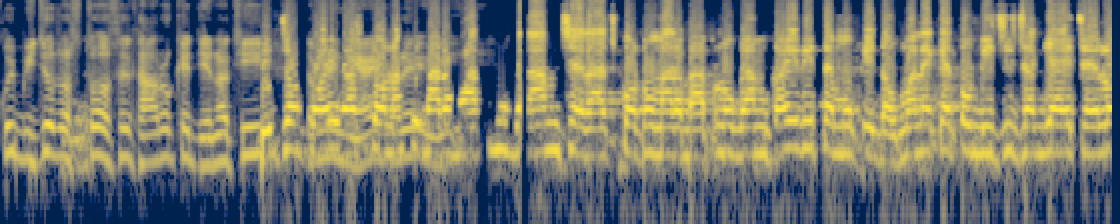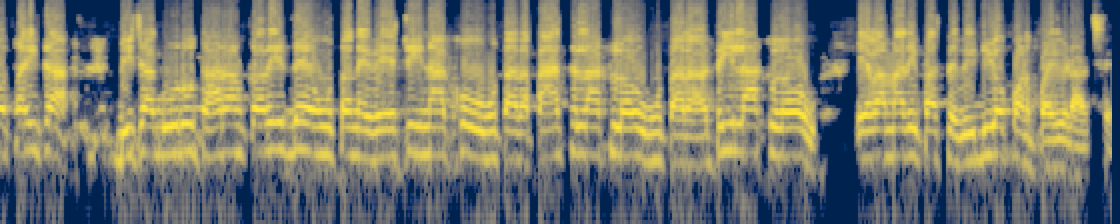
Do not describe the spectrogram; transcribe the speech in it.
કોઈ બીજો રસ્તો હશે સારો કે જેનાથી બીજો કોઈ રસ્તો નથી મારા બાપનું ગામ છે રાજકોટ હું મારા બાપનું ગામ કઈ રીતે મૂકી દઉં? મને કે તું બીજી જગ્યાએ ચેલો થઈ જા. બીજા ગુરુ ધારણ કરી દે હું તને વેચી નાખું હું તારા પાંચ લાખ લઉં હું તારા અઢી લાખ લઉં. એવા મારી પાસે વીડિયો પણ પડ્યા છે.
